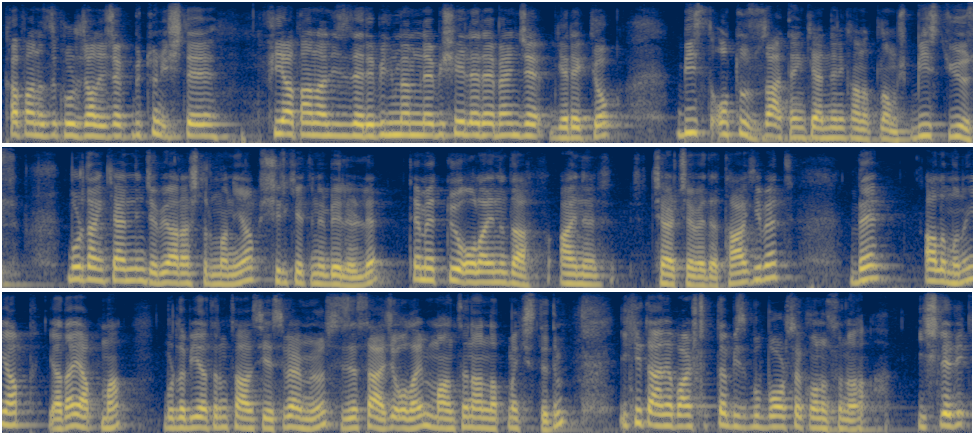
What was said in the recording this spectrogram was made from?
Kafanızı kurcalayacak bütün işte fiyat analizleri bilmem ne bir şeylere bence gerek yok. BIST 30 zaten kendini kanıtlamış. BIST 100. Buradan kendince bir araştırmanı yap. Şirketini belirle. Temettü olayını da aynı çerçevede takip et. Ve alımını yap ya da yapma. Burada bir yatırım tavsiyesi vermiyoruz. Size sadece olayın mantığını anlatmak istedim. İki tane başlıkta biz bu borsa konusunu işledik.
